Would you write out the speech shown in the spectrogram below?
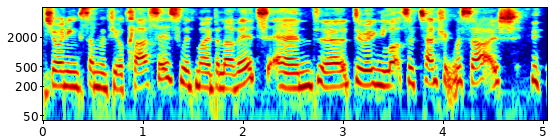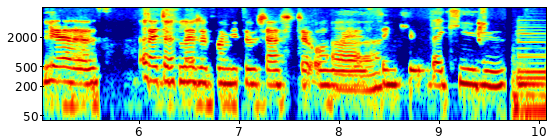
joining some of your classes with my beloved and uh, doing lots of tantric massage. yes, such a pleasure for me to Shashi. Always. Uh, thank you. Thank you.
